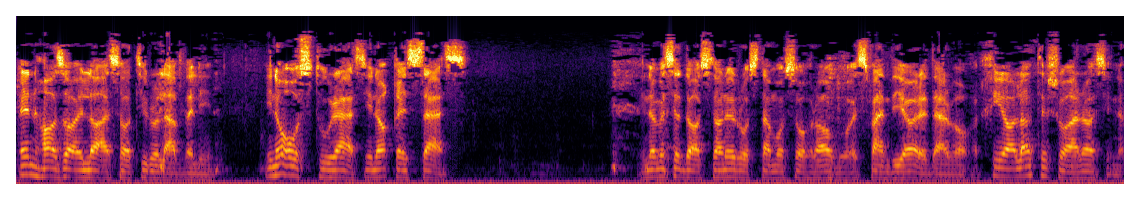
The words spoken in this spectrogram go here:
ان هازا الا اساطیر الاولین. اینا استوره است. اینا قصه است. اینا مثل داستان رستم و سهراب و اسفندیاره در واقع. خیالات شعراست اینا.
